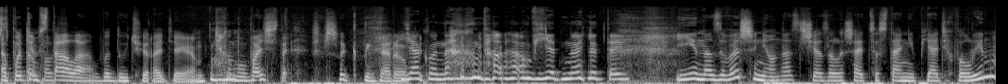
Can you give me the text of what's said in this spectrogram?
А потім стала ведучою радіо Тому бачите, що книга робить. Як вона да, об'єднує людей. І на завершення у нас ще залишається останні 5 хвилин.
